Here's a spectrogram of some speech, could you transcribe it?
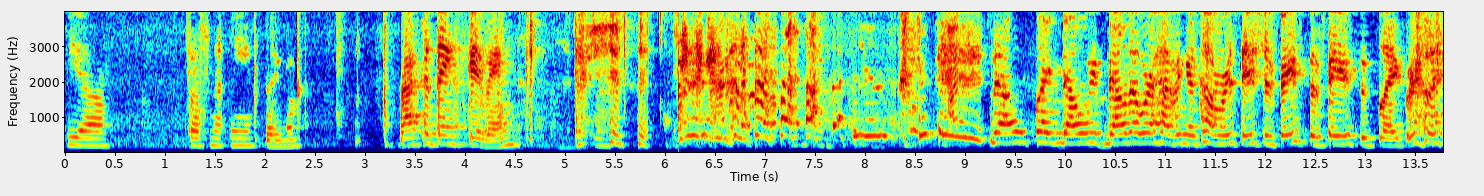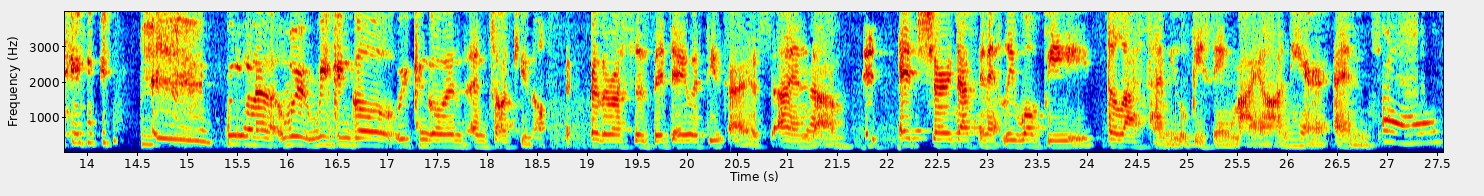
Yeah, definitely. back to thanksgiving. Now it's like now we now that we're having a conversation face to face it's like really we, uh, we we can go we can go and, and talk you know for the rest of the day with you guys and um it, it sure definitely won't be the last time you will be seeing Maya on here and Oh,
